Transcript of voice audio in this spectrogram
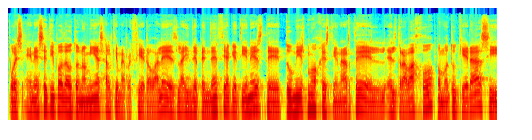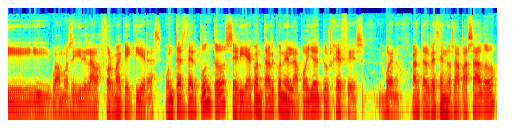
Pues en ese tipo de autonomía es al que me refiero, ¿vale? Es la independencia que tienes de tú mismo gestionarte el, trabajo como tú quieras y, y, vamos, y de la forma que quieras. Un tercer tercer punto sería contar con el apoyo de tus jefes. Bueno, ¿cuántas veces nos ha pasado?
